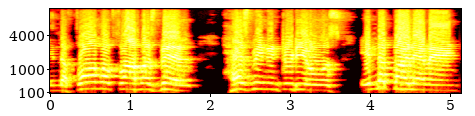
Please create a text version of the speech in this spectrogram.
in the form of farmers' bill has been introduced in the parliament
